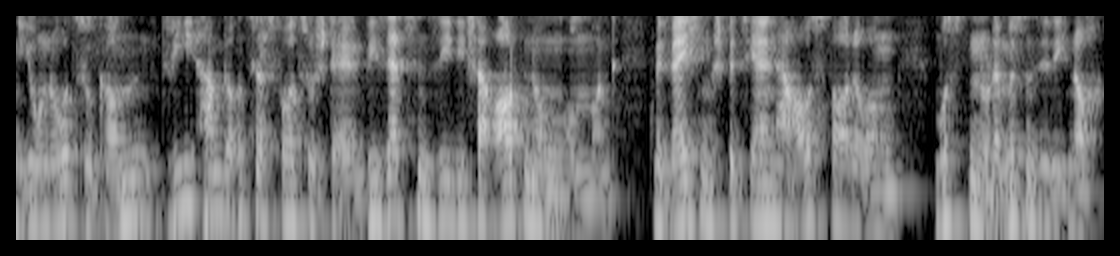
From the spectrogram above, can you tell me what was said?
Juni zu kommen, wie haben wir uns das vorzustellen? Wie setzen Sie die Verordnungen um und mit welchen speziellen Herausforderungen mussten oder müssen Sie sich noch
